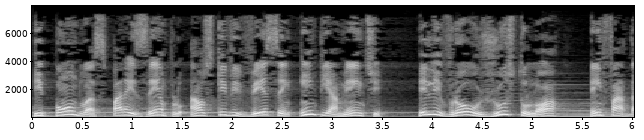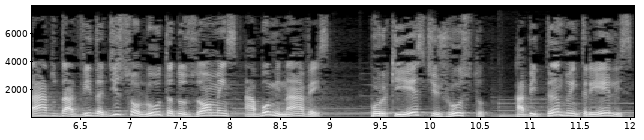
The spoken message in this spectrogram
e pondo-as para exemplo aos que vivessem impiamente, e livrou o justo Ló, enfadado da vida dissoluta dos homens abomináveis, porque este justo, habitando entre eles,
